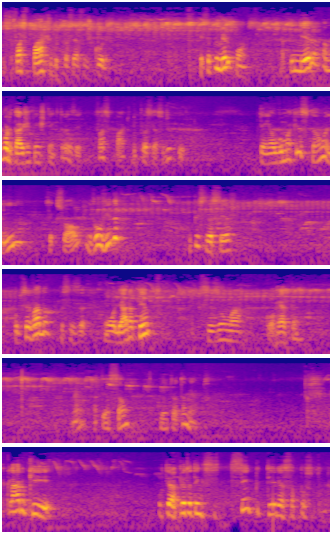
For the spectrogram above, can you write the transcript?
Isso faz parte do processo de cura. Esse é o primeiro ponto. A primeira abordagem que a gente tem que trazer. Faz parte do processo de cura. Tem alguma questão ali sexual envolvida que precisa ser observada, precisa um olhar atento, precisa uma correta né, atenção e um tratamento. É claro que o terapeuta tem que sempre ter essa postura,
